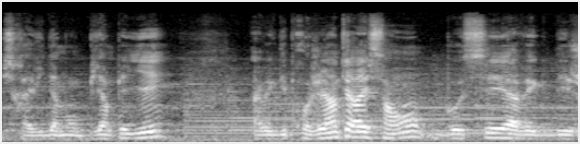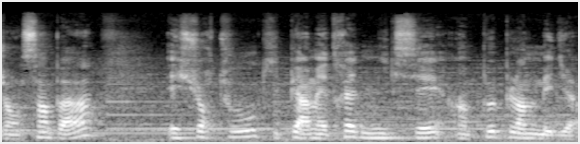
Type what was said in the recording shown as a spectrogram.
Il serait évidemment bien payé, avec des projets intéressants, bosser avec des gens sympas, et surtout qui permettrait de mixer un peu plein de médias.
